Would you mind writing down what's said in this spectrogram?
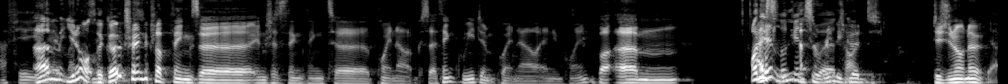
I feel you. Um, you know The Go. Trainer Club thing's a interesting thing to point out because I think we didn't point out at any point. But um, honestly, that's a really good. Did you not know? Yeah.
